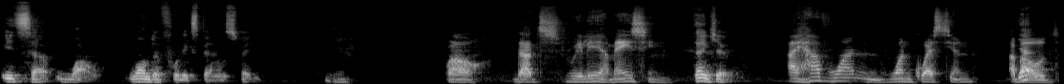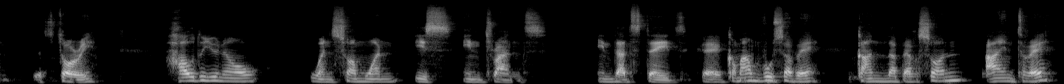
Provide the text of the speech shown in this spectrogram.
It's a wow, wonderful experience, really. Yeah. Wow, that's really amazing. Thank you. I have one one question about yeah. the story. How do you know when someone is in trance, in that state? Comment vous savez quand la personne a entré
